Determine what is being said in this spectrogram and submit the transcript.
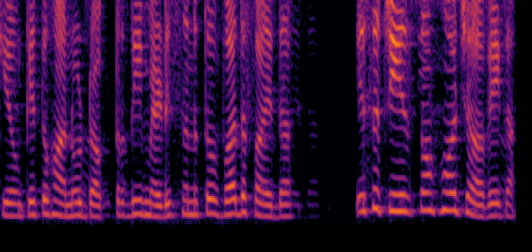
ਕਿਉਂਕਿ ਤੁਹਾਨੂੰ ਡਾਕਟਰ ਦੀ ਮੈਡੀਸਨ ਤੋਂ ਵੱਧ ਫਾਇਦਾ ਇਸ ਚੀਜ਼ ਤੋਂ ਹੋ ਜਾਵੇਗਾ।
